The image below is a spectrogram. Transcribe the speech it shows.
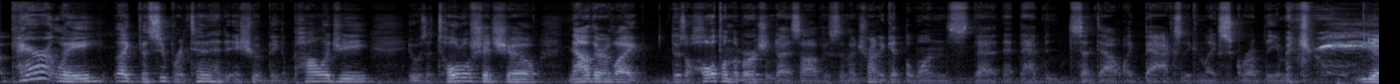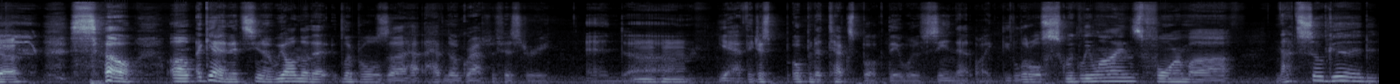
apparently, like the superintendent had to issue a big apology. It was a total shit show. Now they're like, there's a halt on the merchandise, obviously, and they're trying to get the ones that, that have been sent out like back so they can like scrub the imagery. yeah. so um, again, it's you know we all know that liberals uh, ha- have no grasp of history, and um, yeah, if they just opened a textbook, they would have seen that like the little squiggly lines form a not so good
